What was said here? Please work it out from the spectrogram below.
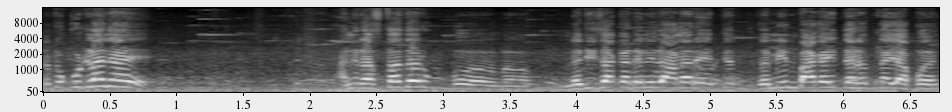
तर तो कुठला न्याय आहे? आणि रस्ता जर ब- नदीच्या कडेने जाणार आहे ते जमीन बागायत धरत नाही आपण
